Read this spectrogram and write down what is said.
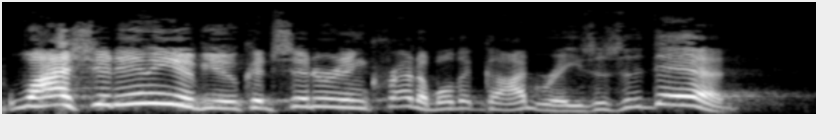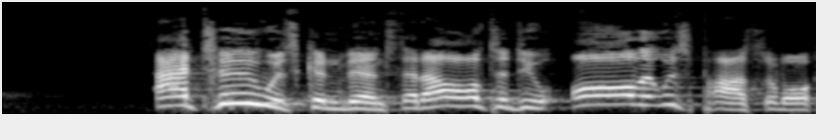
Why should any of you consider it incredible that God raises the dead? I too was convinced that I ought to do all that was possible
